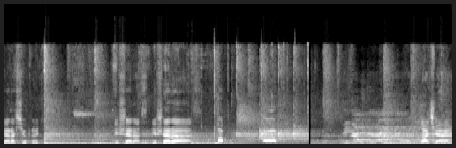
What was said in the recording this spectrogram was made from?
Ще раз щукнуть. І ще раз. І ще раз. Оп! Оп! Отдача.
